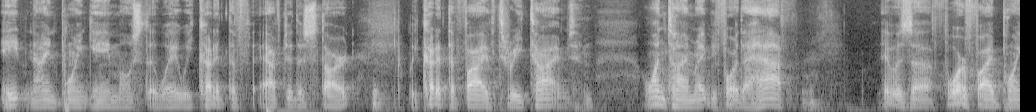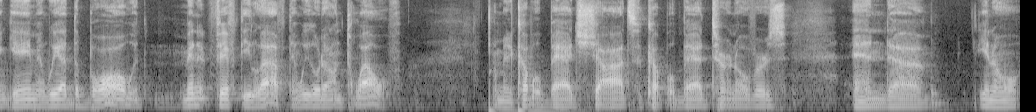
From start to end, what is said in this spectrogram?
eight, nine point game most of the way. We cut it to, after the start. We cut it to five three times. And one time, right before the half, it was a four or five point game, and we had the ball with minute 50 left, and we go down 12. I mean, a couple bad shots, a couple bad turnovers, and uh, you know,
